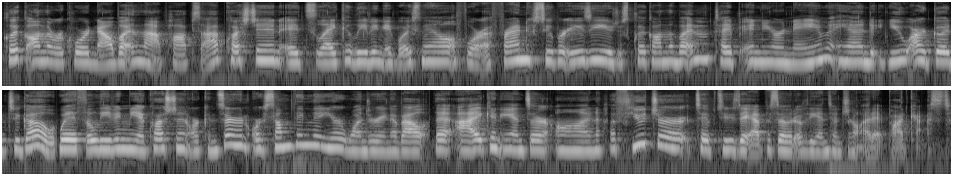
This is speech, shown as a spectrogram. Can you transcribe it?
click on the record now button that pops up. Question, it's like leaving a voicemail for a friend, super easy. You just click on the button, type in your name, and you are good to go with leaving me a question or concern or something that you're wondering about that I can answer on a future Tip Tuesday episode of the Intentional Edit podcast.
